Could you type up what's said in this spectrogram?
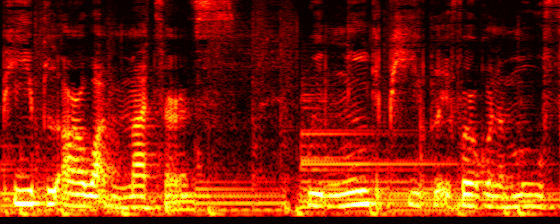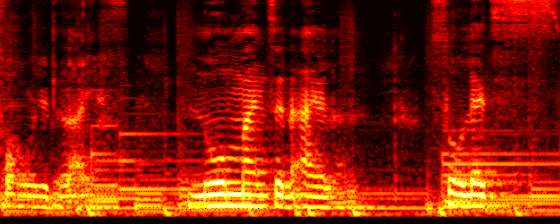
People are what matters. We need people if we're going to move forward in life. No man's an island. So let's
